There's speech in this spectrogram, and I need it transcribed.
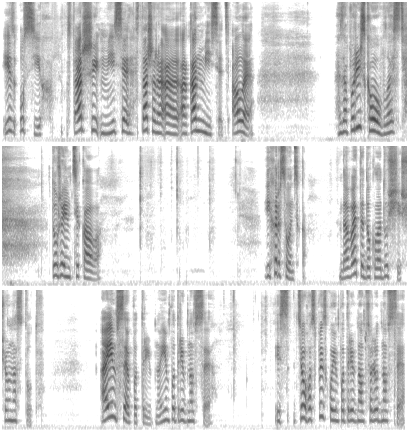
Із усіх старший місяць, старший ра- аркан місяць, але Запорізька область дуже їм цікава. І Херсонська. Давайте докладу ще, що в нас тут. А їм все потрібно, їм потрібно все. Із цього списку їм потрібно абсолютно все.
